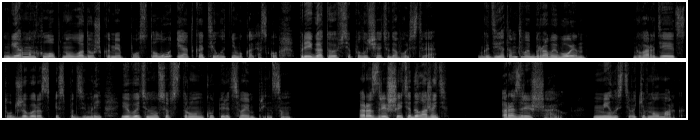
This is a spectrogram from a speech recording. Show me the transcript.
Герман хлопнул ладошками по столу и откатил от него коляску. «Приготовься получать удовольствие». «Где там твой бравый воин?» Гвардеец тут же вырос из-под земли и вытянулся в струнку перед своим принцем. «Разрешите доложить!» «Разрешаю», — милостиво кивнул Марк.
